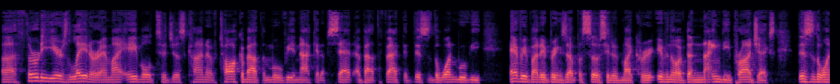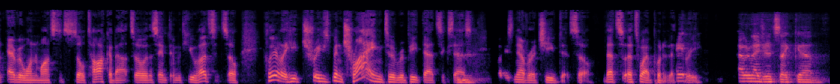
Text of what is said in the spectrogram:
Uh, 30 years later, am I able to just kind of talk about the movie and not get upset about the fact that this is the one movie everybody brings up associated with my career, even though I've done 90 projects. This is the one everyone wants to still talk about. So, the same thing with Hugh Hudson. So, clearly, he tr- he's been trying to repeat that success, Mhm. but he's never achieved it. So, that's that's why I put it at three. I would imagine it's like um,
